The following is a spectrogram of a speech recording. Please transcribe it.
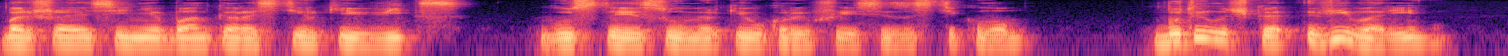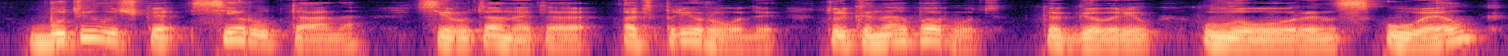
большая синяя банка растирки Викс, густые сумерки, укрывшиеся за стеклом, бутылочка виварина, бутылочка серутана. Серутан – это от природы, только наоборот, как говорил Лоуренс Уэлк.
